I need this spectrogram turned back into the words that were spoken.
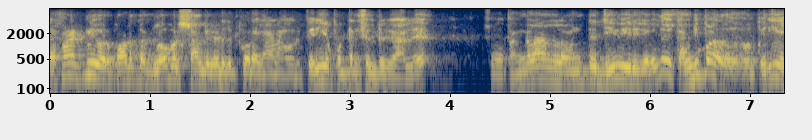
டெஃபினெட்லி ஒரு படத்தை குளோபல் ஸ்டாண்டுக்கு எடுத்துட்டு போறதுக்கான ஒரு பெரிய பொட்டன்ஷியல் இருக்கு ஆளு. ஸோ தங்கலான்ல வந்துட்டு ஜிவி இருக்கிறது கண்டிப்பா ஒரு பெரிய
